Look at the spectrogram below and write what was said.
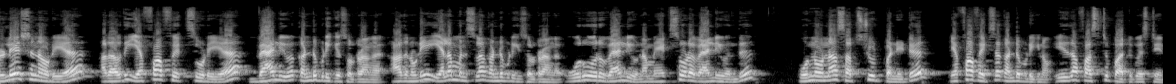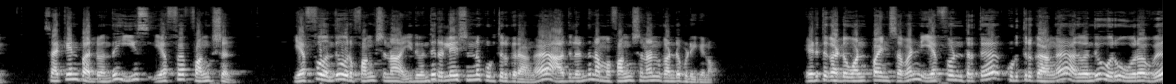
ரிலேஷனுடைய அதாவது எஃப் ஆஃப் எக்ஸ் உடைய வேல்யூவை கண்டுபிடிக்க சொல்றாங்க. அதனுடைய எலமெண்ட்ஸ் எல்லாம் கண்டுபிடிக்க சொல்றாங்க. ஒரு ஒரு வேல்யூ நம்ம எக்ஸோட வேல்யூ வந்து ஒன்னொன்னா சப்ஸ்டியூட் பண்ணிட்டு எஃப் ஆஃப் எக்ஸ கண்டுபிடிக்கணும். இதுதான் first part question second part வந்து is F a function F வந்து ஒரு ஃபங்க்ஷனா இது வந்து ரிலேஷன் கொடுத்துருக்காங்க அதுல இருந்து நம்ம ஃபங்க்ஷனான்னு கண்டுபிடிக்கணும். எடுத்துக்காட்டு ஒன் பாயிண்ட் செவன் எஃப்ன்றது கொடுத்துருக்காங்க. அது வந்து ஒரு உறவு.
